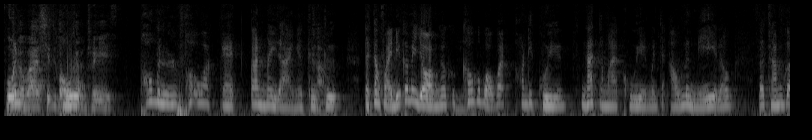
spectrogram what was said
พูดมันคำว่า shithole ถูก countryเพราะมันเพราะว่าแกกั้นไม่ได้ไงคือครับคือ แต่ทางฝ่ายนี้ก็ไม่ยอมเขาเขาก็บอกว่าตอนที่คุยนัดกันมาคุยมันจะเอาเรื่องนี้แล้วแล้วทรัมป์ก็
